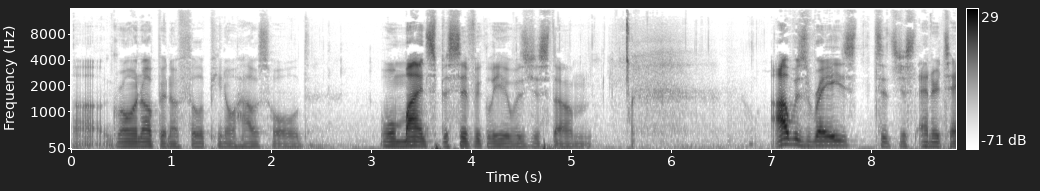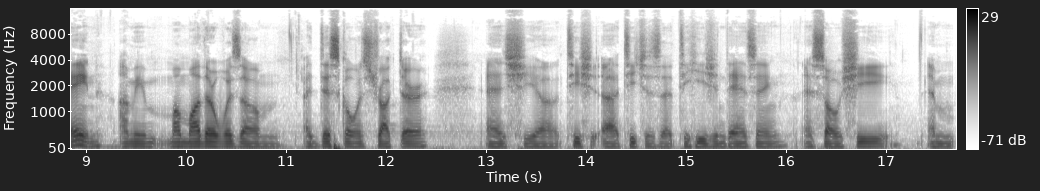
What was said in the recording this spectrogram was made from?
uh, growing up in a Filipino household, well, mine specifically, it was just um, I was raised to just entertain. I mean, my mother was um, a disco instructor, and she uh, teach, uh, teaches uh, Tahitian dancing, and so she and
